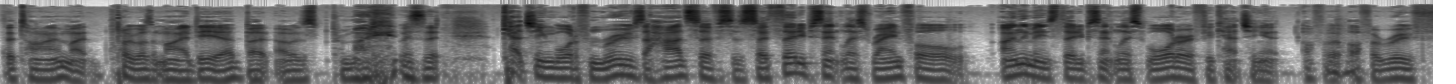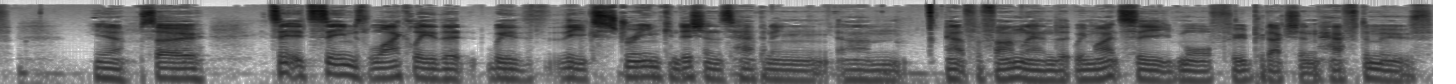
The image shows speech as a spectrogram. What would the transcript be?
the time, It probably wasn't my idea, but I was promoting it, was that catching water from roofs are hard surfaces. So 30% less rainfall only means 30% less water if you're catching it off a, off a roof. Yeah. So it seems likely that with the extreme conditions happening um, out for farmland, that we might see more food production have to move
